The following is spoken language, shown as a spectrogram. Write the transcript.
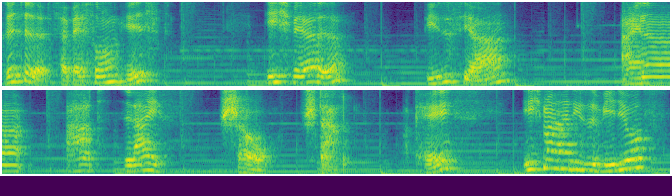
dritte Verbesserung ist, ich werde dieses Jahr eine Art Live-Show starten. Okay? Ich mache diese Videos,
